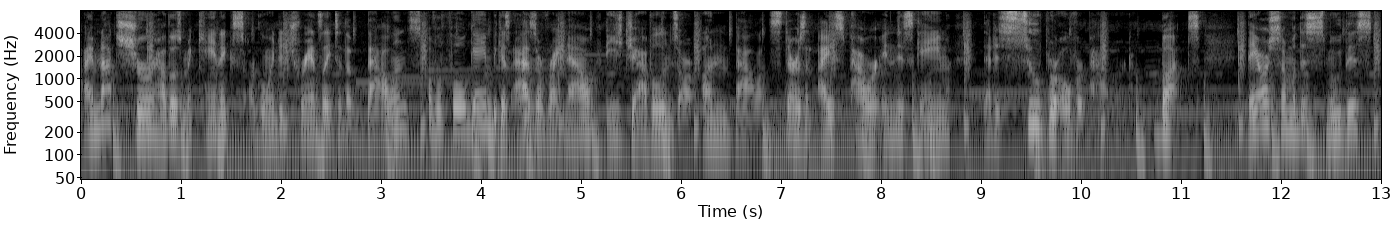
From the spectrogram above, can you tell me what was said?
I am not sure how those mechanics are going to translate to the balance of a full game because as of right now, these javelins are unbalanced. There is an ice power in this game that is super overpowered, but they are some of the smoothest,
